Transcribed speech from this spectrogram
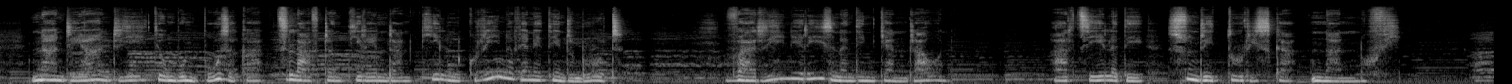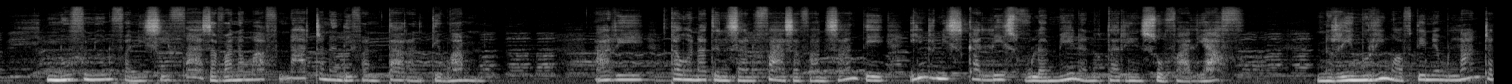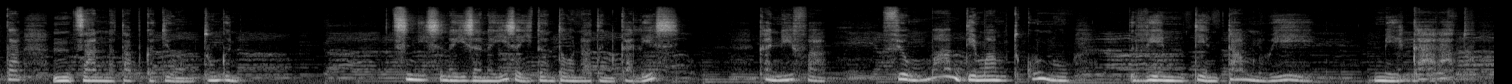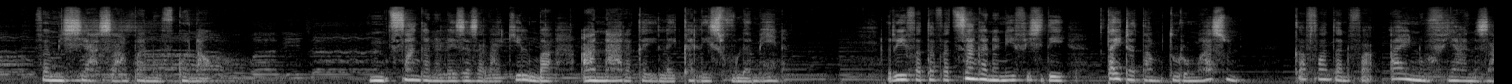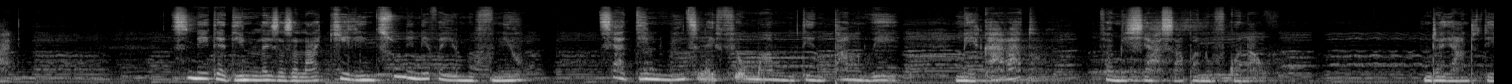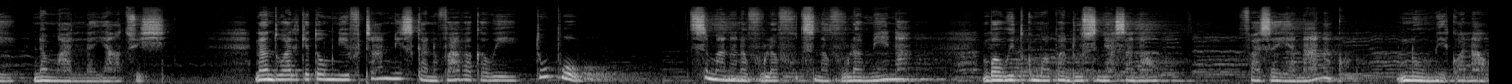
Nandry andry teo ambony bozaka tsy lavitra an'ity renirano kely nikoriana avy any an-tendrombohitra. Variana ery izy nandinika ny rahona, ary tsy ela dia sondrian'i Touriska nanonofy. Nofy ny ony fa nisy fahazavana mahafinaritra nandefa ny tarany teo aminy. Ary tao anatin'izany fahazavana izany dia indro nisy kalesy volamena notarihin'ny soavaly afo. Nirimorimo avy teny amin'ny lanitra ka nijanona tapaka teo amin'ny tongony. Tsy nisy na iza na iza hitany tao anatin'ny kalesy kanefa feo mamy dia mamy tokoa no reniny teny taminy hoe Mekara ato fa misy asa hampanaoviko anao. Nitsangana ilay zazalahikely mba hanaraka ilay kalesy volamena. Rehefa tafatsangana anefa izy dia taitra tamin'ny torimasony ka fantany fa hay nofiany izany. Tsy nety hadinon'ilay zazalahikely intsony anefa io nofiny io. Tsy hadinony mihitsy ilay feo mamy miteny taminy hoe mekara ato fa misy asa hampanoviko anao. Indray andro dia namaly ilay antso izy. Nandohalika tao amin'ny efitranony izy ka nivavaka hoe, Tompo ô! Tsy manana volafotsy na volamena aho mba hoentiko mampandroso ny asanao, fa izay ananako no omeko anao.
